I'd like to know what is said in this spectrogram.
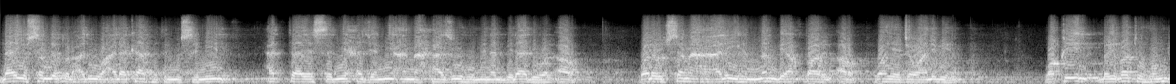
لا يسلط العدو على كافة المسلمين حتى يستبيح جميع ما حازوه من البلاد والأرض ولو اجتمع عليهم من بأقطار الأرض وهي جوانبهم. وقيل بيضتهم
